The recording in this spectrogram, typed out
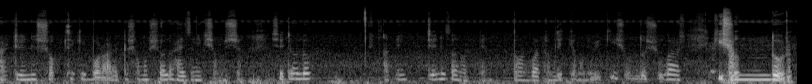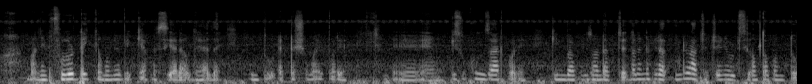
আর ট্রেনের সব থেকে বড় আরেকটা সমস্যা হলো হাইজেনিক সমস্যা। সেটা হলো আপনি ট্রেনে যখন উঠবেন, তখন বাথরুম দেখে কেমন হবে কী সুন্দর সুবাস, কী সুন্দর। মানে ফ্লোর দেখে কেমন হবে কি আপনার চেয়ারাও দেখা যায়। কিন্তু একটা সময় পরে কিছুক্ষণ যাওয়ার পরে, কিংবা আপনি যখন রাত্রে, ধরেন আমরা রাত্রে ট্রেনে উঠছিলাম, তখন তো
